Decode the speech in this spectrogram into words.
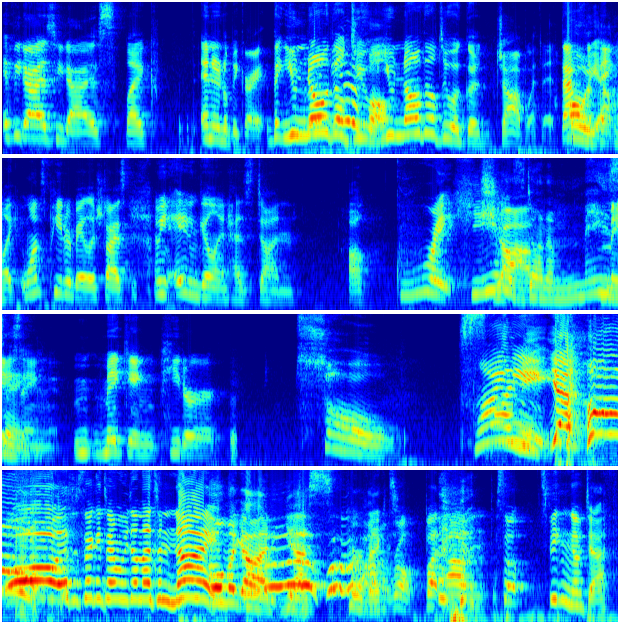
if he dies, he dies. Like, and it'll be great. That you know they'll do. You know they'll do a good job with it. That's Oh, the yeah. thing. Like once Petyr Baelish dies, I mean, Aidan Gillen has done a great He job. has done amazing. amazing m- making Peter so slimy. Slimy. Yeah. Oh, that's the second time we've done that tonight. Oh my god. Yes. Perfect. roll. But um, so speaking of death,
